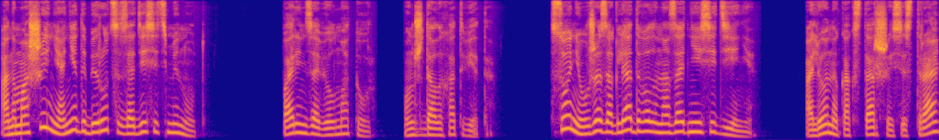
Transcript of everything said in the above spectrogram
а на машине они доберутся за 10 минут. Парень завел мотор. Он ждал их ответа. Соня уже заглядывала на заднее сиденье. Алена, как старшая сестра,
